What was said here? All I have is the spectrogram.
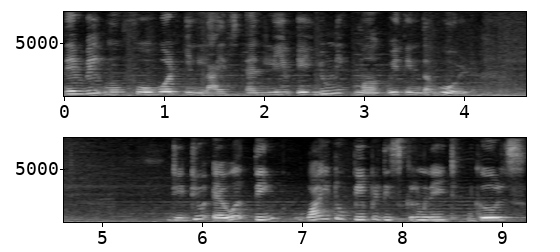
they will move forward in lives and leave a unique mark within the world. Did you ever think why do people discriminate girls?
